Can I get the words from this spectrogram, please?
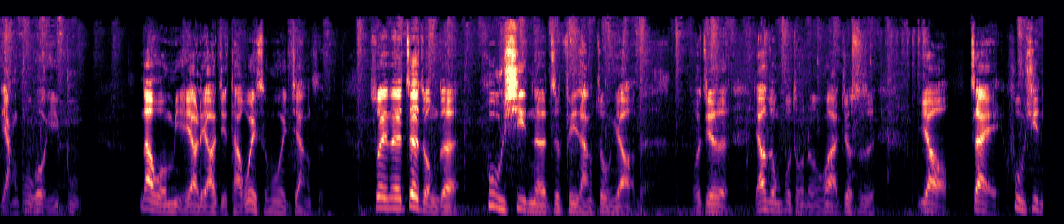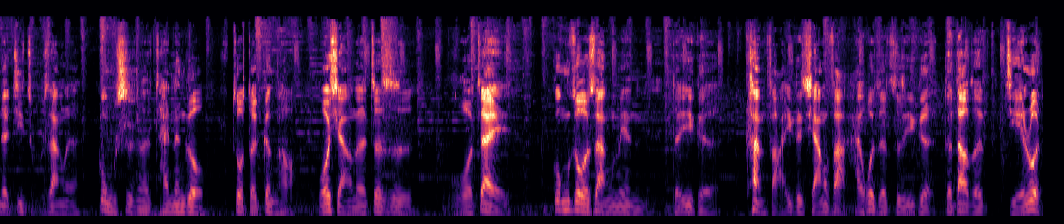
两步或一步，那我们也要了解他为什么会这样子。所以呢，这种的互信呢是非常重要的。我觉得两种不同的文化，就是要在互信的基础上呢，共事呢才能够做得更好。我想呢，这是我在工作上面的一个。看法，一个想法，还或者是一个得到的结论。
